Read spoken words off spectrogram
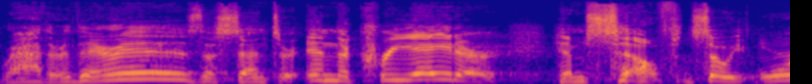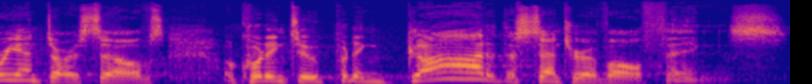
Rather, there is a center in the Creator Himself. And so we orient ourselves according to putting God at the center of all things.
